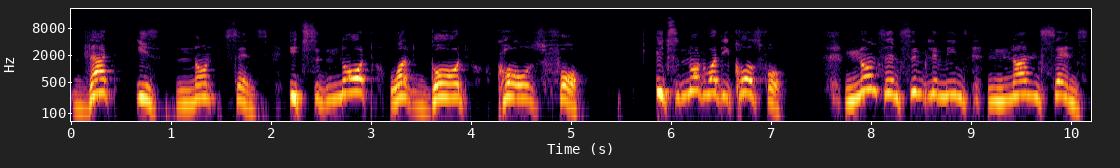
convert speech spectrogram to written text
That is nonsense. It's not what God calls for. It's not what He calls for. Nonsense simply means nonsense.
